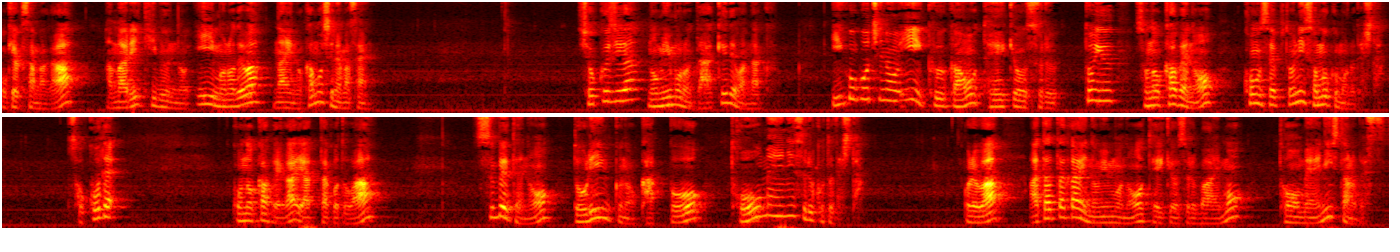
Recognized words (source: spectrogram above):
お客様があまり気分のいいものではないのかもしれません。食事や飲み物だけではなく居心地のいい空間を提供するというそのカフェのコンセプトに背くものでした。そこでこのカフェがやったことは全てのドリンクのカップを透明にすることでした。これは温かい飲み物を提供する場合も透明にしたのです。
